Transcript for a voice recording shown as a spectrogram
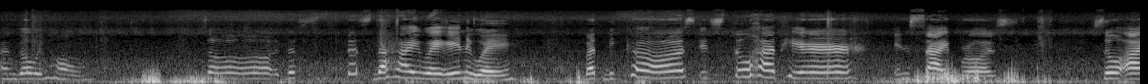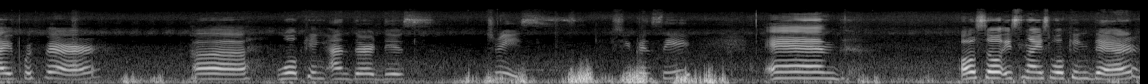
I'm going home. So that's that's the highway anyway. But because it's too hot here in Cyprus, so I prefer uh, walking under these trees. As you can see, and also it's nice walking there.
